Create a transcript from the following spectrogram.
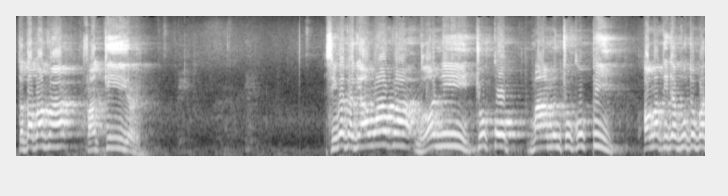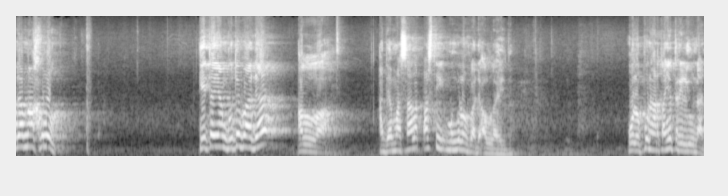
Tetap apa? Fakir. Sifat bagi Allah apa? Goni, cukup, maha mencukupi. Allah tidak butuh pada makhluk. Kita yang butuh pada Allah. Ada masalah pasti mengeluh pada Allah itu walaupun hartanya triliunan.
